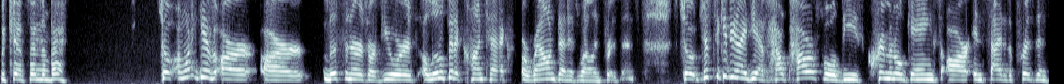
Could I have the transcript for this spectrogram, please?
we can't send them back. So I want to give our our listeners or viewers a little bit of context around Venezuelan prisons. So, just to give you an idea of how powerful these criminal gangs are inside of the prison,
